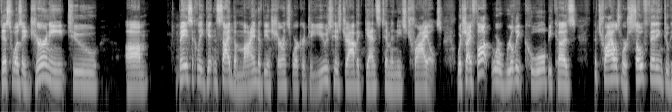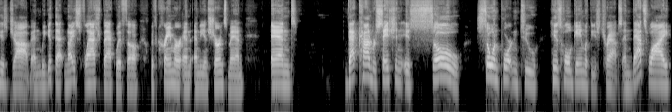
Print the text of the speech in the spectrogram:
This was a journey to um, basically get inside the mind of the insurance worker to use his job against him in these trials, which I thought were really cool because – the trials were so fitting to his job, and we get that nice flashback with uh, with Kramer and and the insurance man, and that conversation is so so important to his whole game with these traps, and that's why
